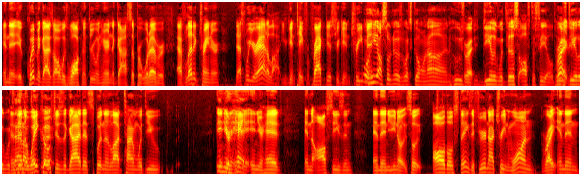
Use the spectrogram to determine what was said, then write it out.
and the equipment guy's always walking through and hearing the gossip or whatever. Athletic trainer. That's where you're at a lot. You're getting taped for practice. You're getting treatment. Well, he also knows what's going on. Who's Right. dealing with this off the field? Who's right dealing with and that? And then the weight the- coach is the guy that's putting a lot of time with you in your head. in, your head in the off season and then you know so all those things if you're not treating one right and then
